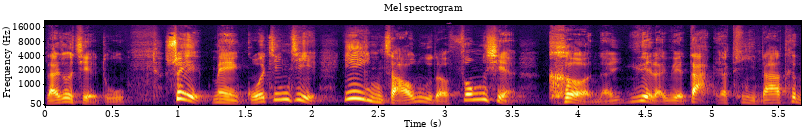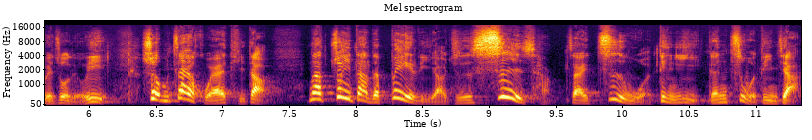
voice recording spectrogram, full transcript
来做解读，所以美国经济硬着陆的风险可能越来越大，要提醒大家特别做留意。所以，我们再回来提到，那最大。大的背离啊，就是市场在自我定义跟自我定价。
